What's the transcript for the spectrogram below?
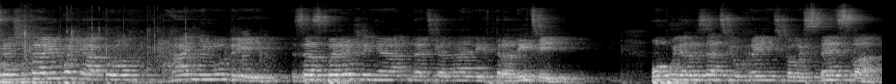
Зачитаю подяку Ганні Мудрій за збереження національних традицій, популяризацію українського мистецтва,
